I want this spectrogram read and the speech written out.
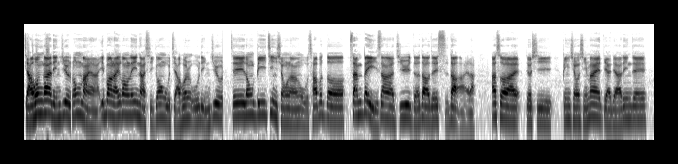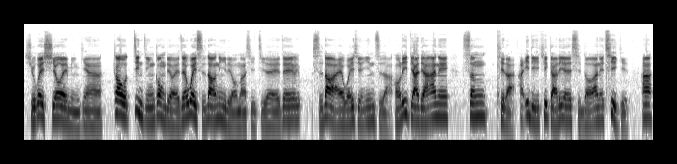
薰甲啉酒拢买啊。一般来讲，你若是讲有食薰有啉酒，这拢比正常人有差不多三倍以上的几率得到这食道癌啦。啊，所来就是平常时卖定定啉这伤过烧的物件，到进前讲到的这胃食道逆流嘛，是一个这食道癌的危险因子啊。吼，你定定安尼升起来，啊，一直去甲你的食道安尼刺激啊。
